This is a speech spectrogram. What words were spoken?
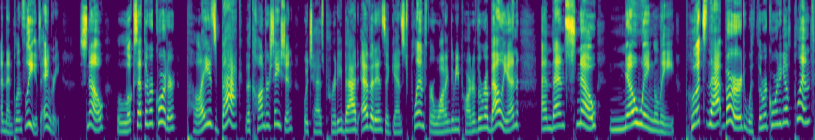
And then Plinth leaves, angry. Snow looks at the recorder, plays back the conversation, which has pretty bad evidence against Plinth for wanting to be part of the rebellion, and then Snow knowingly puts that bird with the recording of Plinth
